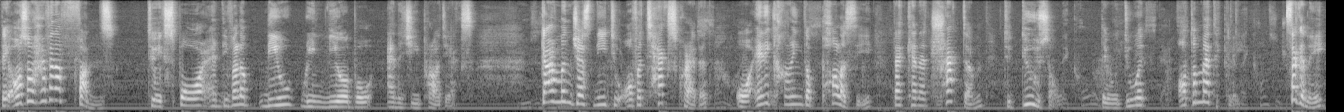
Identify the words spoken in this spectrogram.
They also have enough funds to explore and develop new renewable energy projects. Government just need to offer tax credit or any kind of policy that can attract them to do so. They will do it automatically. Secondly,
